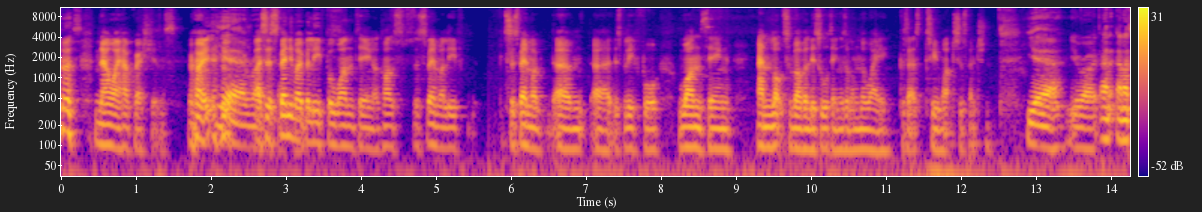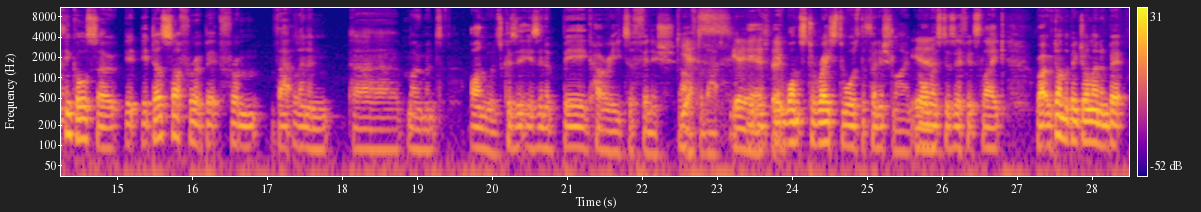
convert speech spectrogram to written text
now I have questions, right? Yeah, I right, suspended my belief for one thing. I can't suspend my belief suspend my um, uh, disbelief for one thing and lots of other little things along the way because that's too much suspension. Yeah, you're right, and and I think also it, it does suffer a bit from that Lennon uh, moment onwards because it is in a big hurry to finish yes. after that. Yeah, yeah, it, it wants to race towards the finish line, Yeah. almost as if it's like, right, we've done the big John Lennon bit.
